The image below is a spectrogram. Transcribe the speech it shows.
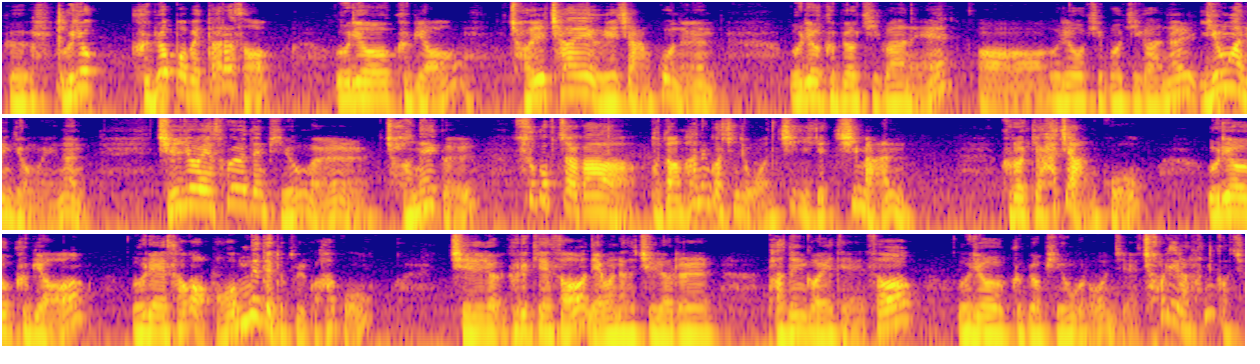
그 의료급여법에 따라서 의료급여 절차에 의하지 않고는 의료급여 기관에 어, 의료급여 기관을 이용하는 경우에는 진료에 소요된 비용을 전액을 수급자가 부담하는 것이 이제 원칙이겠지만 그렇게 하지 않고 의료급여 의뢰서가 없는데도 불구하고 진료 그렇게 해서 내원해서 진료를 받은 거에 대해서 의료급여 비용으로 이제 처리를 한 거죠.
